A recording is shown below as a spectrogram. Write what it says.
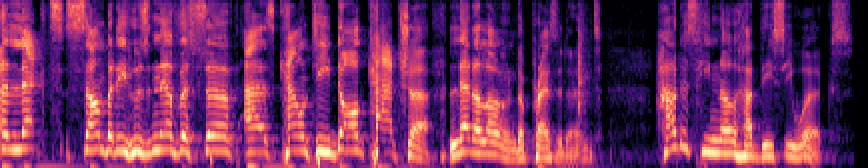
elects somebody who's never served as county dog catcher, let alone the president. How does he know how DC works?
